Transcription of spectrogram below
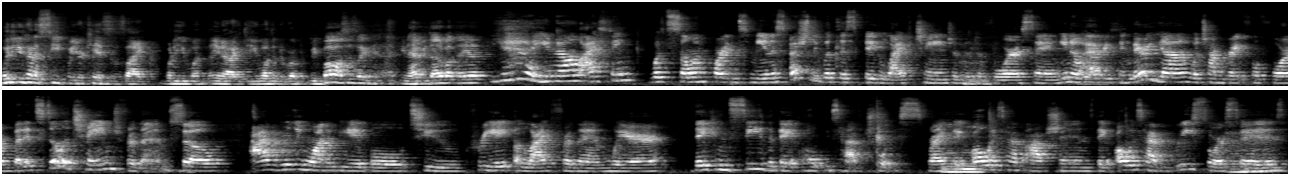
what do you kind of see for your kids? Is like, what do you want? You know, like, do you want them to grow up to be bosses? Like, you know, have you thought about that yet? Yeah, you know, I think what's so important to me, and especially with this big life change of the divorce and, you know, Yeah. everything, they're young, which I'm grateful for, but it's still a change for them. So I really want to be able to create a life for them where they can see that they always have choice, right? Mhm. They always have options, they always have resources.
